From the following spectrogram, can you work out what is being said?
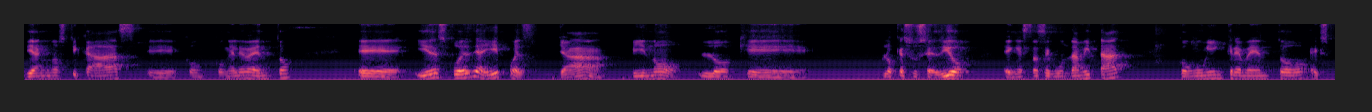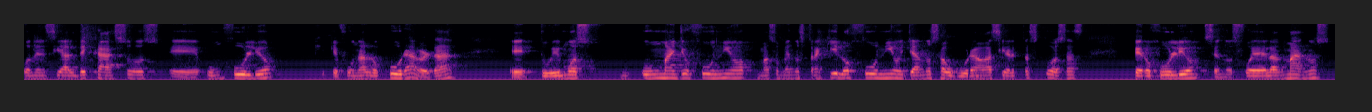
diagnosticadas eh, con, con, el evento. Eh, y después de ahí, pues ya vino lo que, lo que sucedió en esta segunda mitad, con un incremento exponencial de casos, un julio, que, que, fue una locura, ¿verdad? Eh, tuvimos un mayo-junio más o menos tranquilo, junio ya nos auguraba ciertas cosas, pero julio se nos fue de las manos,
